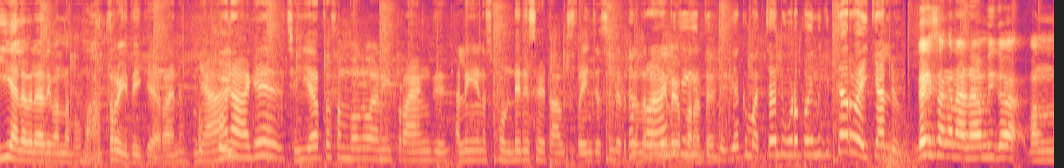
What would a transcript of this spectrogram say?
ഈ അലവലാതി വന്നപ്പോൾ മാത്രം ഇത് കയറാനും. ഞാൻ ആകെ ചെയ്യാത്ത സംഭവങ്ങളാണ് ഈ പ്രാങ്ക് അല്ലെങ്കിൽ ഇങ്ങനെ സ്പോണ്ടേനിയസ് ആയിട്ട് ആൾ സ്ട്രേഞ്ചേഴ്സിന്റെ അടുത്ത് പറഞ്ഞിട്ട്. മച്ചാന്റെ കൂടെ പോയി ഗിറ്റാർ വായിക്കാമല്ലോ. ഗൈസ് അങ്ങനെ അനാമിക വന്ന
